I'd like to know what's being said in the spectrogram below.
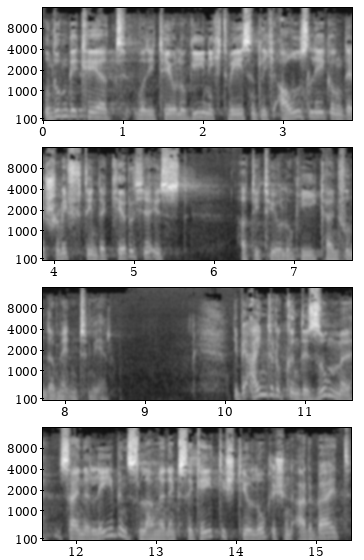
Und umgekehrt, wo die Theologie nicht wesentlich Auslegung der Schrift in der Kirche ist, hat die Theologie kein Fundament mehr. Die beeindruckende Summe seiner lebenslangen exegetisch-theologischen Arbeit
